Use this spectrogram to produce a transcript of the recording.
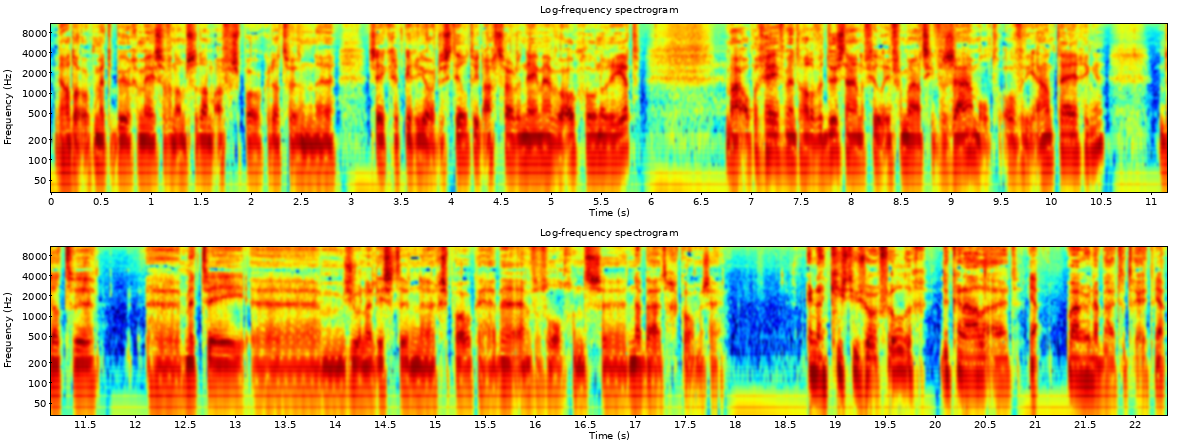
We hadden ook met de burgemeester van Amsterdam afgesproken... dat we een zekere periode stilte in acht zouden nemen. Hebben we ook gehonoreerd. Maar op een gegeven moment hadden we dusdanig veel informatie verzameld... over die aantijgingen, dat we uh, met twee uh, journalisten uh, gesproken hebben... en vervolgens naar buiten gekomen zijn. En dan kiest u zorgvuldig de kanalen uit ja. waar u naar buiten treedt? Ja.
